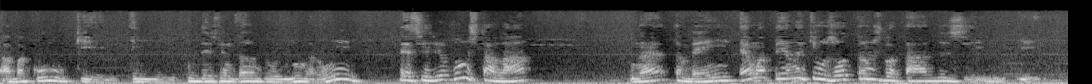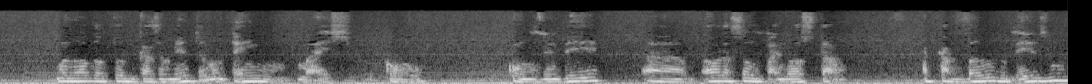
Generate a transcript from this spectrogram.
Abacuque e o Desvendando número um, esses livros vão estar lá, né? Também é uma pena que os outros estão esgotados e, e Manual do Autor do Casamento eu não tenho mais como como vender. A, a oração do Pai Nosso está acabando mesmo.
